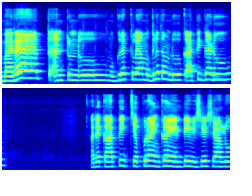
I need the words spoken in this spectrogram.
భరత్ అంటుండు ముగ్గురక్కల ముద్దుల తమ్ముడు కార్తిక్ గాడు. అరే కార్తీక్ చెప్పురా ఇంకా ఏంటి విశేషాలు?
